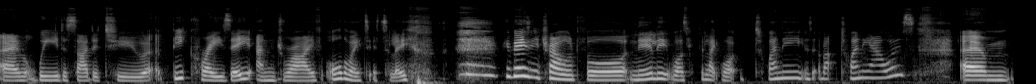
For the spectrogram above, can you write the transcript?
Um, we decided to be crazy and drive all the way to Italy. we basically travelled for nearly it was probably like what 20 is it about 20 hours um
